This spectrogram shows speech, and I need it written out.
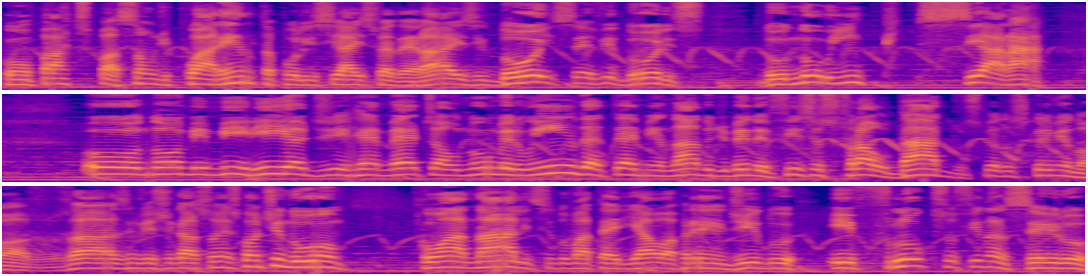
com participação de 40 policiais federais e dois servidores do NUIMP Ceará. O nome Miríade remete ao número indeterminado de benefícios fraudados pelos criminosos. As investigações continuam com a análise do material apreendido e fluxo financeiro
